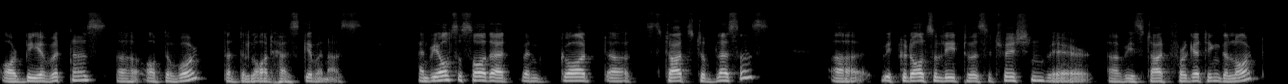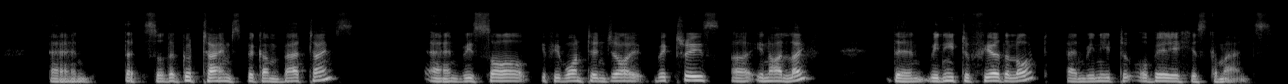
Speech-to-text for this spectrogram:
or be a witness uh, of the word that the Lord has given us. And we also saw that when God uh, starts to bless us, uh, it could also lead to a situation where uh, we start forgetting the Lord, and that so the good times become bad times. And we saw if we want to enjoy victories uh, in our life, then we need to fear the Lord and we need to obey His commands.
